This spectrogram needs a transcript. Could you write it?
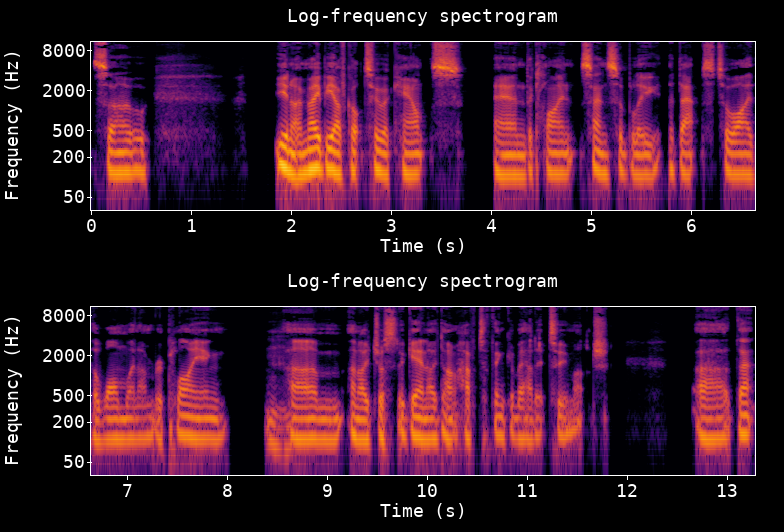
So, you know, maybe I've got two accounts, and the client sensibly adapts to either one when I'm replying, Mhm. um, and I just again I don't have to think about it too much. Uh, that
